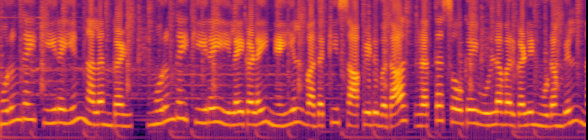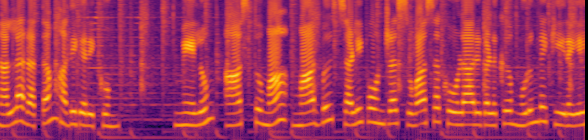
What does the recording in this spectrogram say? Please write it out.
முருங்கை கீரையின் நலன்கள். முருங்கை கீரை இலைகளை நெய்யில் வதக்கி சாப்பிடுவதால் இரத்த சோகை உள்ளவர்களின் உடம்பில் நல்ல இரத்தம் அதிகரிக்கும். மேலும் ஆஸ்துமா மார்பு சளி போன்ற சுவாச கோளாறுகளுக்கு முருங்கைக்கீரையை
